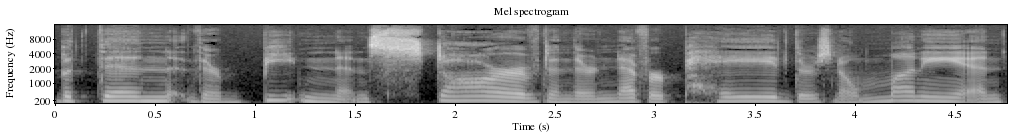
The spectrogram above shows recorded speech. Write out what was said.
but then they're beaten and starved and they're never paid. There's no money and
